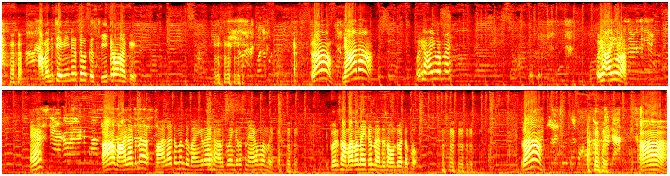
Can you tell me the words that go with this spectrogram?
അവന്റെ ചെവിന്റെ അടുത്ത് വെക്ക് സ്പീക്കർ ഓൺ ആക്ക്. റാം ഞാനാ. ഒരു ഹായ് പറഞ്ഞേ. ഒരു ഹായ് പറ. ഏ? ആ വാലാട്ടുന്ന വാലാട്ടുന്നുണ്ട്. ഭയങ്കര ആൾക്ക് ഭയങ്കര സ്നേഹം വന്ന്. ഇപ്പൊ ഒരു സമാധാനായിട്ടുണ്ടോ എന്റെ സൗണ്ട് കേട്ടപ്പോ. റാം. ആ.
